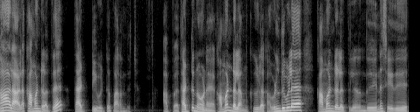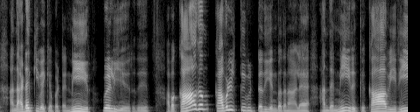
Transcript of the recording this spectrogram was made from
காலால் கமண்டலத்தை தட்டி விட்டு பறந்துச்சு. அப்போ தட்டுனோடனே கமண்டலம் கீழே கவிழ்ந்து விழ கமண்டலத்திலிருந்து என்ன செய்யுது அந்த அடக்கி வைக்கப்பட்ட நீர் வெளியேறுது. அப்போ காகம் கவிழ்த்து விட்டது என்பதனால அந்த நீருக்கு காவிரி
